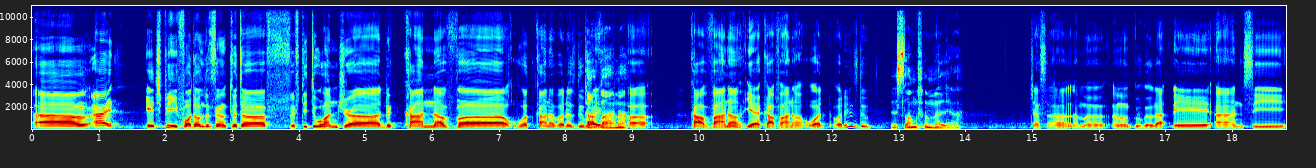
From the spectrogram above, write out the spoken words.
uh, all right. HP 4000 Twitter 5200 Canava. What Canava does do? Carvana. Uh, Carvana. Yeah, Carvana. What what is do? It sounds familiar. Just uh, let me let me Google that there and see.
